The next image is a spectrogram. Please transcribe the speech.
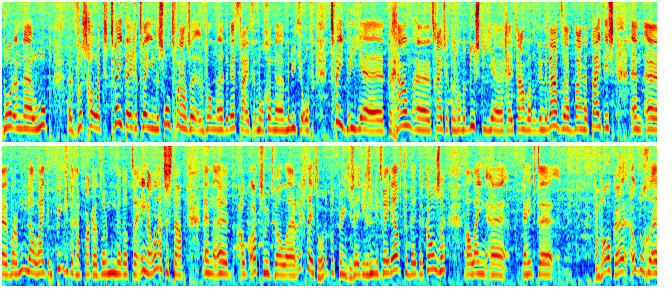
door een eh, lop eh, verschalkt. 2 tegen 2 in de slotfase van eh, de wedstrijd. Nog een minuutje of 2-3 eh, te gaan. Het scheidsrechter van der Does die, geeft aan dat het inderdaad bijna tijd is. En Warmoenda lijkt een puntje te gaan pakken. Het dat één na laatste staat. En ook absoluut wel recht heeft hoor op dat puntje. Zeker gezien de tweede helft. De betere kansen. Alleen heeft... eh, Valken ook nog eh,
